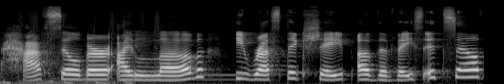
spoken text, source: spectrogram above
half silver. I love the rustic shape of the vase itself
